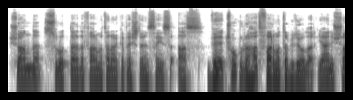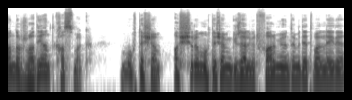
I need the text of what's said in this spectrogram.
Şu anda slotlarda farm atan arkadaşların sayısı az. Ve çok rahat farm atabiliyorlar. Yani şu anda Radiant kasmak muhteşem, aşırı muhteşem güzel bir farm yöntemi Death Valley'de.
